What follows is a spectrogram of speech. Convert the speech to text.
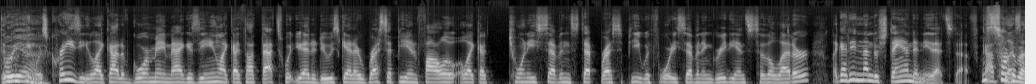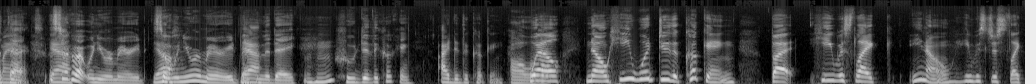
the Oh, cooking yeah. was crazy like out of gourmet magazine like i thought that's what you had to do is get a recipe and follow like a 27 step recipe with 47 ingredients to the letter like i didn't understand any of that stuff Let's God talk about my that. ex. Let's Yeah. talk about when you were married. Yeah. So when you were married back in the day, mm-hmm. who did the cooking? I did the cooking. All of well, no, he would do the cooking, but he was like, you know, he was just like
